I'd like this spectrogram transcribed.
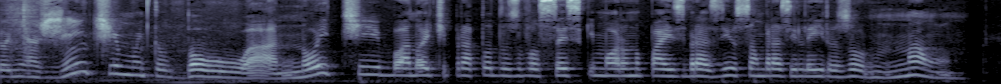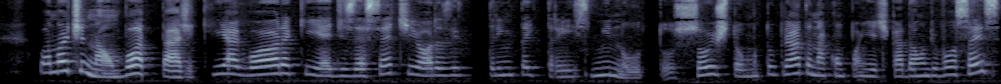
oi, minha gente, muito boa noite. Boa noite para todos vocês que moram no país Brasil, são brasileiros ou não. Boa noite, não, boa tarde, que agora que é 17 horas e 33 minutos. Sou, estou muito grata na companhia de cada um de vocês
